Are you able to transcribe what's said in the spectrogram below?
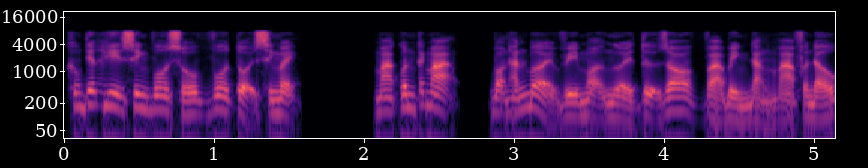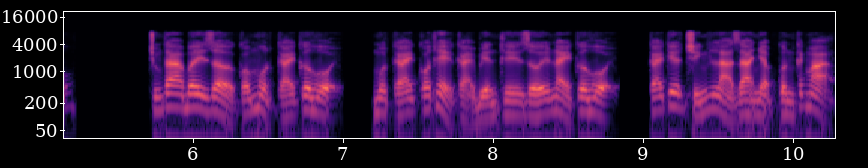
không tiếc hy sinh vô số vô tội sinh mệnh. Mà quân cách mạng, bọn hắn bởi vì mọi người tự do và bình đẳng mà phấn đấu. Chúng ta bây giờ có một cái cơ hội, một cái có thể cải biến thế giới này cơ hội, cái kia chính là gia nhập quân cách mạng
